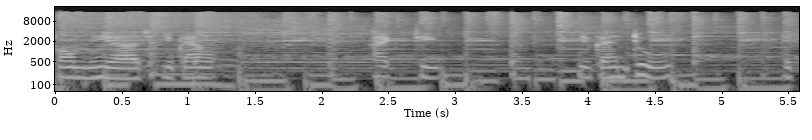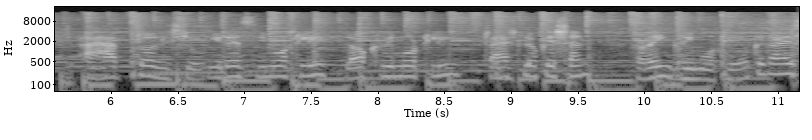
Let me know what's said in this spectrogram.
From here you can active. You can do which I have told you erase remotely lock remotely trash location ring remotely. Okay guys?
